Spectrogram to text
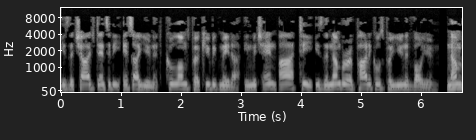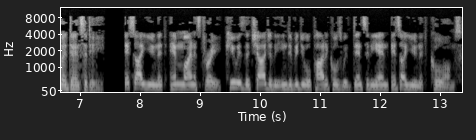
is the charge density SI unit coulombs per cubic meter in which n r t is the number of particles per unit volume. Number density SI unit m-3 q is the charge of the individual particles with density n SI unit coulombs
